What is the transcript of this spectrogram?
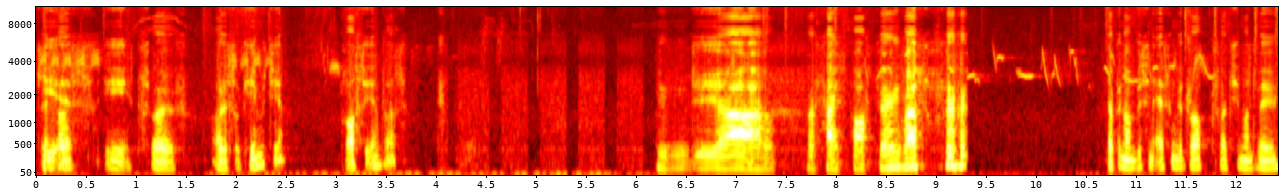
GSE 12. Alles okay mit dir? Brauchst du irgendwas? Ja, was heißt, brauchst du irgendwas? Ich habe noch ein bisschen Essen gedroppt, falls jemand will.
